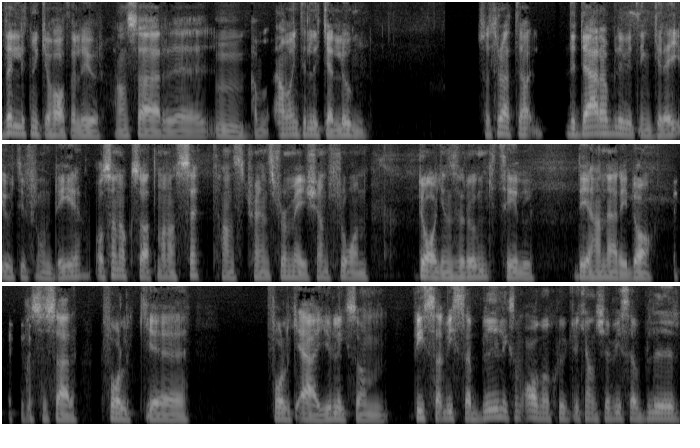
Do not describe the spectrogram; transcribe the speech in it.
väldigt mycket hat, eller hur? Han, så här, eh, han, han, var inte lika lugn. Så jag tror att det, har, det, där har blivit en grej utifrån det. Och sen också att man har sett hans transformation från dagens runk till det han är idag. Alltså så här, folk, eh, folk är ju liksom, vissa, vissa blir liksom avundsjuka kanske, vissa blir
